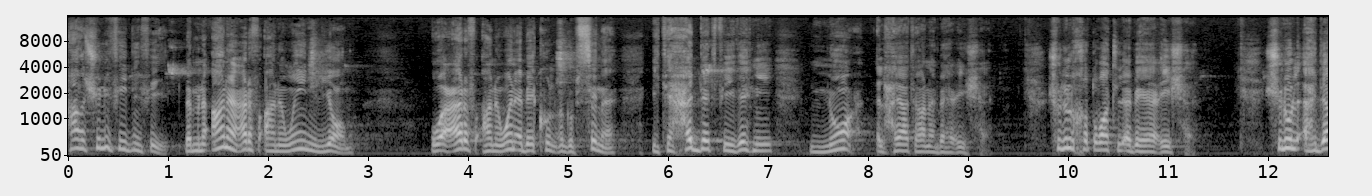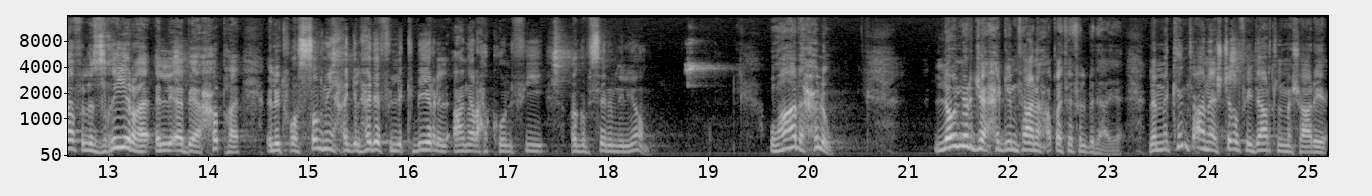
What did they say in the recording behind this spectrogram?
هذا شنو يفيدني فيه؟ لما أنا أعرف أنا وين اليوم وأعرف أنا وين أبي أكون عقب سنة يتحدد في ذهني نوع الحياة اللي أنا أبي أعيشها. شنو الخطوات اللي أبي أعيشها؟ شنو الأهداف الصغيرة اللي أبي أحطها اللي توصلني حق الهدف الكبير اللي أنا راح أكون فيه عقب سنة من اليوم. وهذا حلو لو نرجع حق المثال أنا حطيته في البداية، لما كنت أنا أشتغل في إدارة المشاريع،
